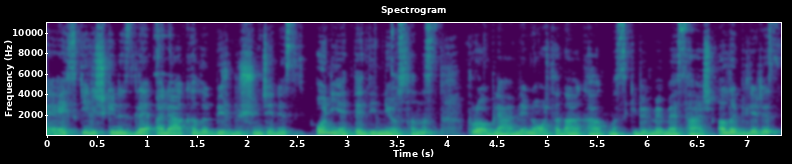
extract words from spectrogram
eski ilişkinizle alakalı bir düşünceniz o niyetle dinliyorsanız problemlerin ortadan kalkması gibi bir mesaj alabiliriz.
